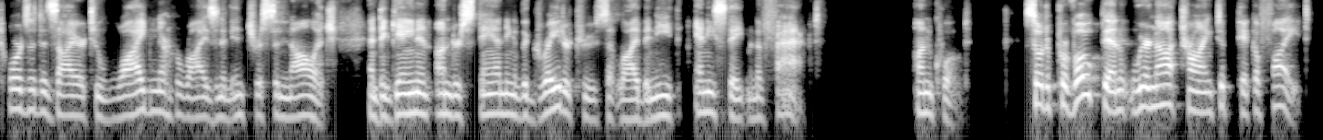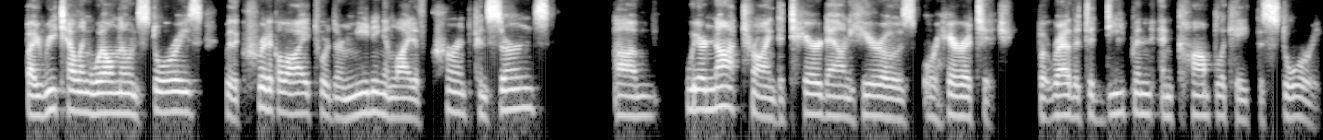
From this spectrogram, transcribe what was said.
towards a desire to widen their horizon of interest and knowledge and to gain an understanding of the greater truths that lie beneath any statement of fact. Unquote. So to provoke, then, we're not trying to pick a fight by retelling well-known stories with a critical eye toward their meaning in light of current concerns. Um, we are not trying to tear down heroes or heritage, but rather to deepen and complicate the story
